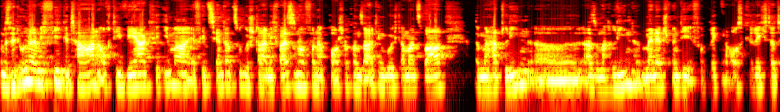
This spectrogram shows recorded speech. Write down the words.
Und es wird unheimlich viel getan, auch die Werke immer effizienter zu gestalten. Ich weiß es noch von der Porsche Consulting, wo ich damals war. Man hat Lean, äh, also nach Lean Management die Fabriken ausgerichtet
